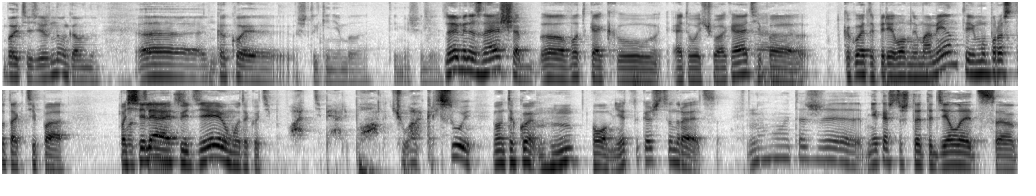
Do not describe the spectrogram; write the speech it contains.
батя, зерно, говно. А, Какой штуки не было, ты имеешь в виду? Ну, именно, знаешь, э, вот как у этого чувака, типа, какой-то переломный момент, и ему просто так, типа, поселяет идею, ему такой, типа, вот тебе альбом, чувак, рисуй. И он такой, «Мгм. о, мне это, кажется, нравится. Ну, это же... Мне кажется, что это делается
